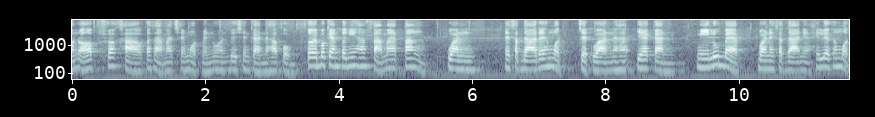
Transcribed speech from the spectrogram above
on off ชั่วคราวก็สามารถใช้โหมดแมนนวลด้วยเช่นกันนะครับผม โดยโปรแกรมตัวนี้ครับสามารถตั้งวันในสัปดาห์ได้ทั้งหมด 7 วันนะฮะแยกกัน มีรูปแบบวันในสัปดาห์เนี่ยให้เลือกทั้งหมด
